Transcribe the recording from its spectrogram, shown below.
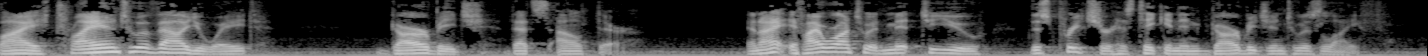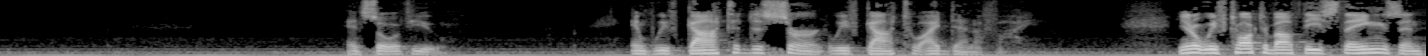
by trying to evaluate garbage that's out there. And I, if I want to admit to you, this preacher has taken in garbage into his life. And so have you. And we've got to discern, we've got to identify. You know, we've talked about these things and,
